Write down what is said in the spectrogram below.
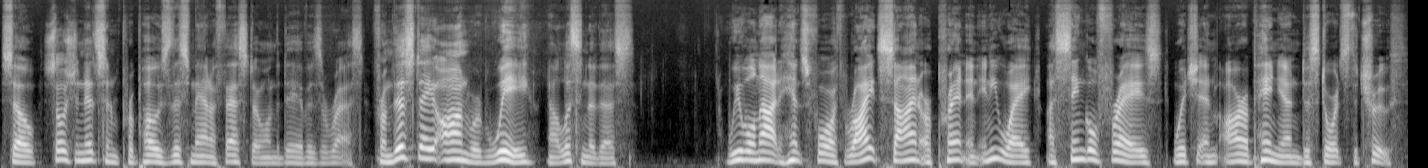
So Solzhenitsyn proposed this manifesto on the day of his arrest. From this day onward, we, now listen to this, we will not henceforth write, sign, or print in any way a single phrase which, in our opinion, distorts the truth.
